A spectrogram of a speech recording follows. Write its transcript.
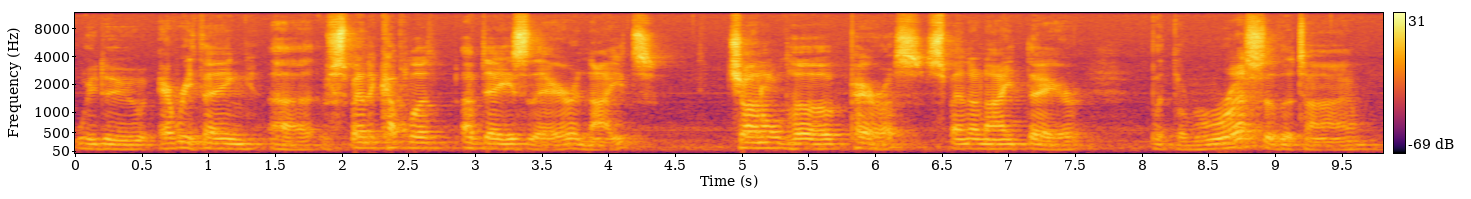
We do everything, uh, spend a couple of, of days there and nights. Channel to Paris, spend a night there. But the rest of the time,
